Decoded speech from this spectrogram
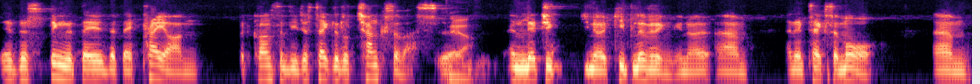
this thing that they that they prey on, but constantly just take little chunks of us uh, yeah. and let you you know keep living. You know, um, and then take some more. Um,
